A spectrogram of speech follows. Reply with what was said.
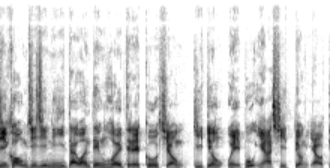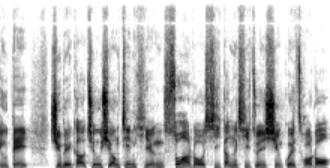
二零二二年台湾灯会伫咧高雄，其中画布也是重要场地。想袂到厂商进行线路施工的时阵，想过粗鲁，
